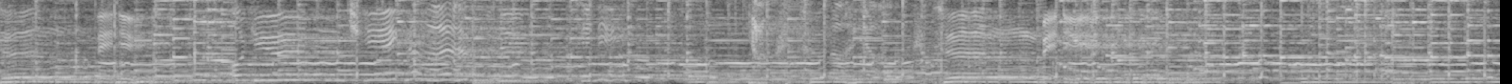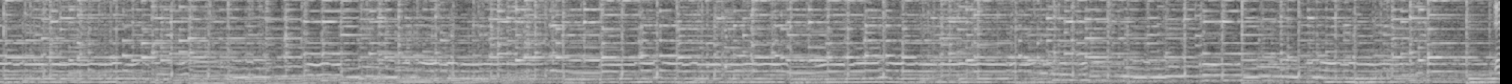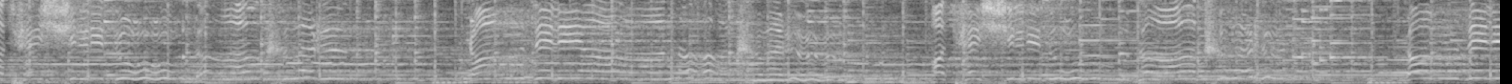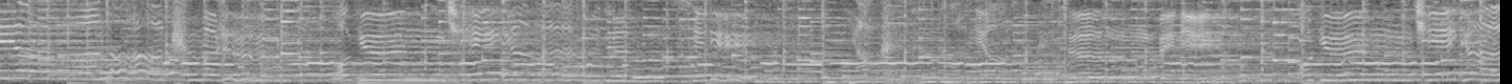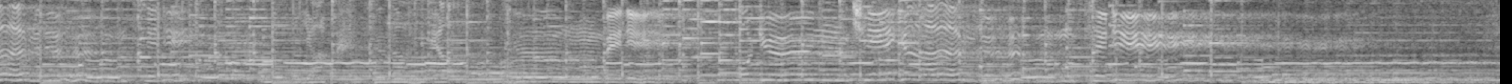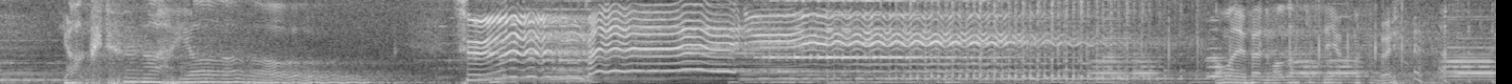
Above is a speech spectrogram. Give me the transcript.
그 Ateşli dudakları Gamzeli yanakları. Ateşli dudakları Gamzeli yanakları. O gün Aman efendim Allah kimseyi yakmasın böyle.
